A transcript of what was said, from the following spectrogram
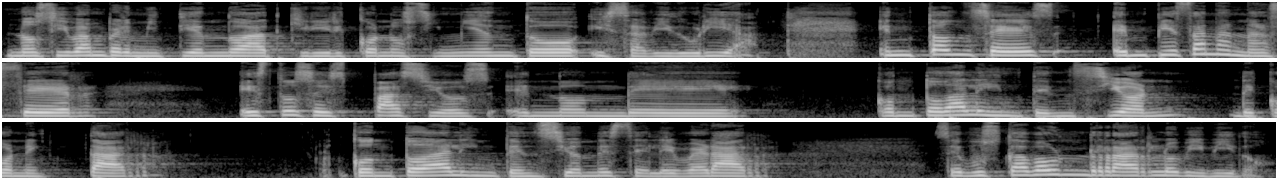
nos iban permitiendo adquirir conocimiento y sabiduría. Entonces empiezan a nacer estos espacios en donde con toda la intención de conectar, con toda la intención de celebrar, se buscaba honrar lo vivido,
